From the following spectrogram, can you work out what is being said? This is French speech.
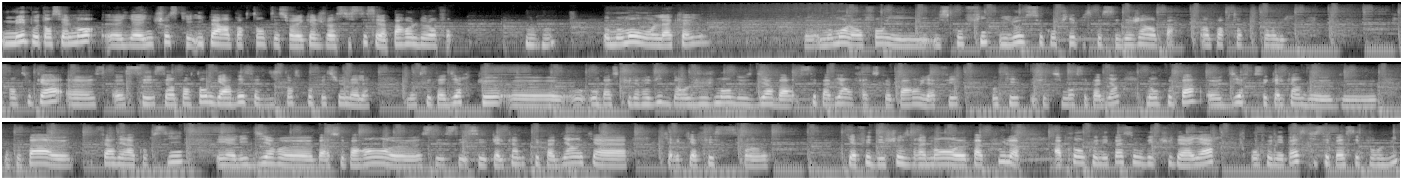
mais potentiellement, il y a une chose qui est hyper importante et sur laquelle je vais insister, c'est la parole de l'enfant. Mhm. Au moment où on l'accueille, au moment où l'enfant il, se confie, il ose se confier parce que c'est déjà un pas important pour lui. En tout cas, euh, euh, c'est important de garder cette distance professionnelle. Donc, c'est-à-dire que euh, on basculerait vite dans le jugement de se dire, bah, c'est pas bien en fait ce que le parent a fait. Ok, effectivement, c'est pas bien, mais on peut pas dire que c'est quelqu'un de, de, on peut pas faire des raccourcis et aller dire, bah, ce parent, c'est quelqu'un qui est pas bien, qui a fait, qui a fait des choses vraiment pas cool. Après, on connaît pas son vécu derrière, on connaît pas ce qui s'est passé pour lui.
